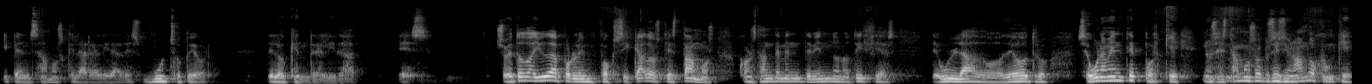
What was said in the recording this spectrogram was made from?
y pensamos que la realidad es mucho peor de lo que en realidad es. Sobre todo ayuda por lo infoxicados que estamos, constantemente viendo noticias de un lado o de otro, seguramente porque nos estamos obsesionando con que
